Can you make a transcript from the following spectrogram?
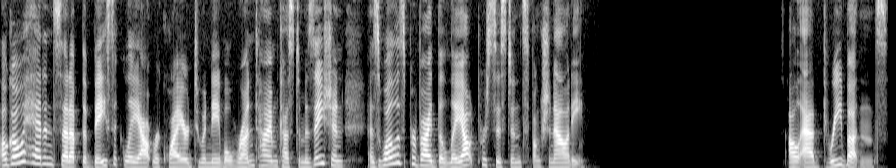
I'll go ahead and set up the basic layout required to enable runtime customization as well as provide the layout persistence functionality. I'll add three buttons.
